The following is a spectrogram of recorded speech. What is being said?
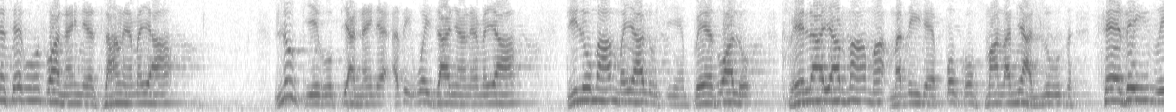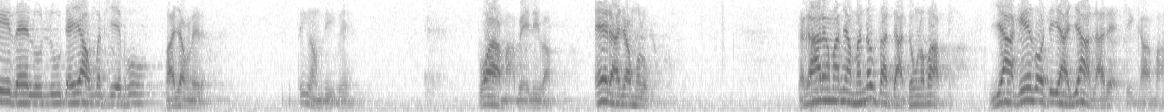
20ကိုသွားနိုင်တဲ့ဇံလည်းမရလူပြေကိုပြန်နိုင်တဲ့အသိဝိဇ္ဇာဉာဏ်လည်းမရဒီလိုမှမရလို့ရှိရင်ဘယ်သွားလို့ ဘယ်လာရမှမမသိတဲ့ပုဂ္ဂိုလ်မှန်လားမြလူဆယ်သိန်းသေးတယ်လို့လူတယောက်မဖြစ်ဘူးဘာကြောင့်လဲသိအောင်သိပဲသွားမှာပဲလေးပါအဲ့ဒါကြောင့်မလို့တရားဓမ္မများမနုဿတဒုံလဘရခဲ့သောတရားရလာတဲ့အချိန်ခါမှာ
